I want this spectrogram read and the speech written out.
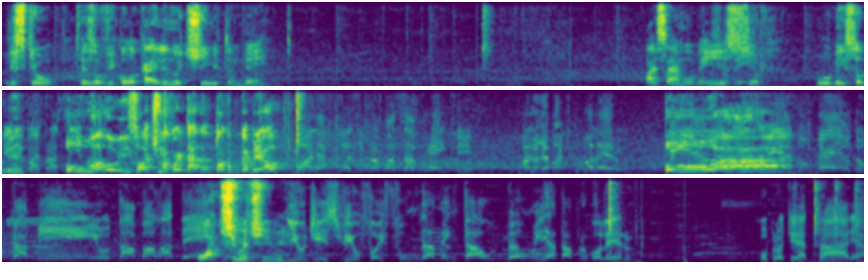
Por isso que eu resolvi colocar ele no time também. Vai, Simon. Isso. Rubens cima. Boa, Rubens. Ótima cortada. Toca pro Gabriel. Olha a chance pra passar à frente. Olha o rebote do goleiro. Boa! Ótima, time. E o desvio foi fundamental. Não ia dar pro goleiro. Cobrou direto pra área.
